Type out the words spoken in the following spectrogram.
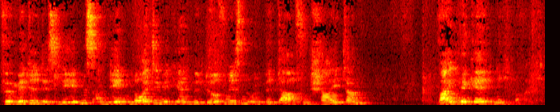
für Mittel des Lebens, an denen Leute mit ihren Bedürfnissen und Bedarfen scheitern, weil ihr Geld nicht reicht.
